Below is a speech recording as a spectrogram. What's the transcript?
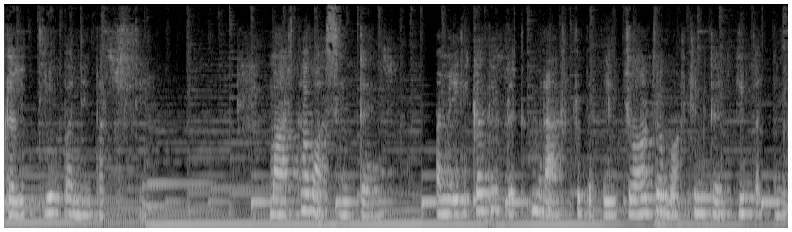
प्रवृत्तियों पर निर्भर करते हैं। मार्था वाशिंगटन, अमेरिका के प्रथम राष्ट्रपति जॉर्ज वॉशिंगटन की पत्नी।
